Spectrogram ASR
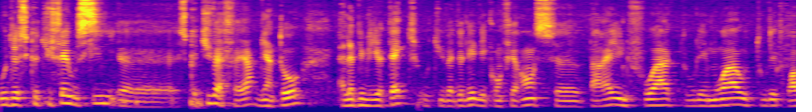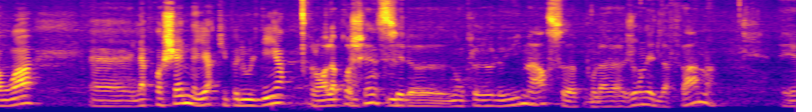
ou de ce que tu fais aussi, euh, ce que tu vas faire bientôt à la bibliothèque, où tu vas donner des conférences, euh, pareil, une fois tous les mois ou tous les trois mois. la prochaine, d'ailleurs, tu peux nous le dire Alors la prochaine, c'est le, donc le, 8 mars pour la journée de la femme. Et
